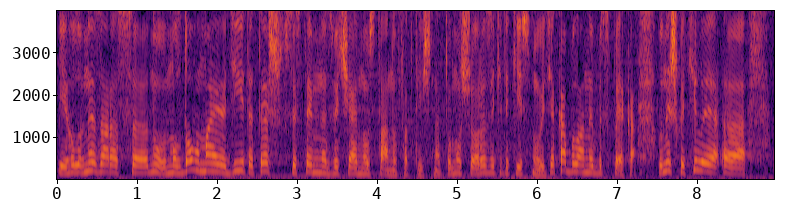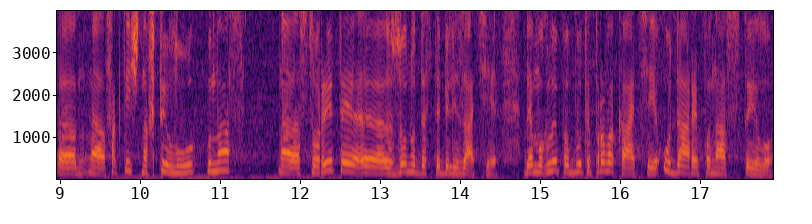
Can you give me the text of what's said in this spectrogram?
І головне зараз, ну, Молдова має діяти теж в системі надзвичайного стану, фактично, тому що ризики такі існують. Яка була небезпека? Вони ж хотіли фактично в тилу у нас створити е, зону дестабілізації, де могли б бути провокації, удари по нас з тилу.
